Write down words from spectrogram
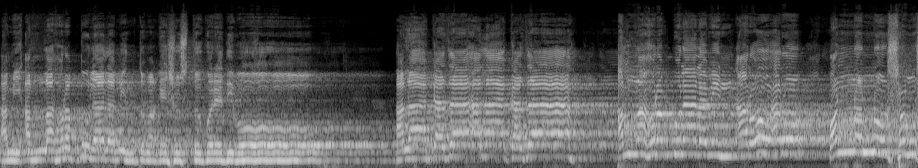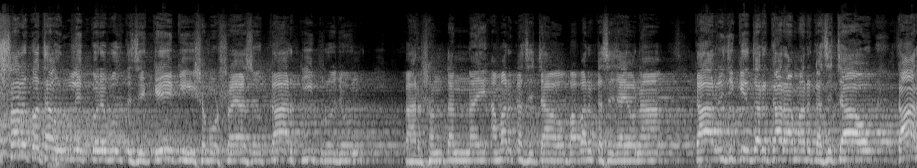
আমি আল্লাহ রব্বুল আলামিন তোমাকে সুস্থ করে দিব। আলা কাজা আলা কাজা আল্লাহ রাব্বুল আলামিন আরও অন্যান্য সমস্যার কথা উল্লেখ করে বলতেছে, কে কি সমস্যায় আছো? কার কি প্রয়োজন? কার সন্তান নাই? আমার কাছে চাও, বাবার কাছে যাও না। কার রিজিকে দরকার? আমার কাছে চাও। কার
